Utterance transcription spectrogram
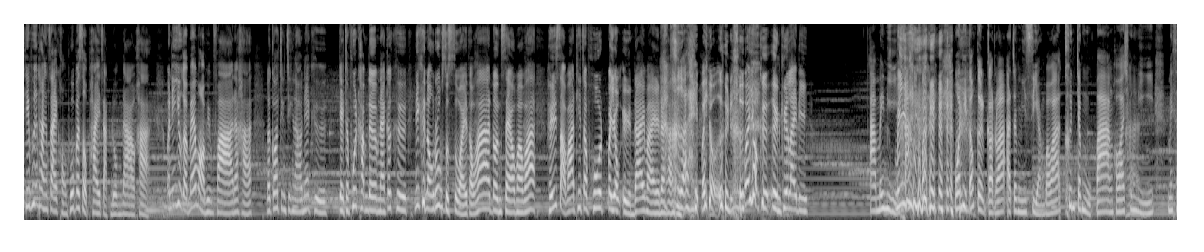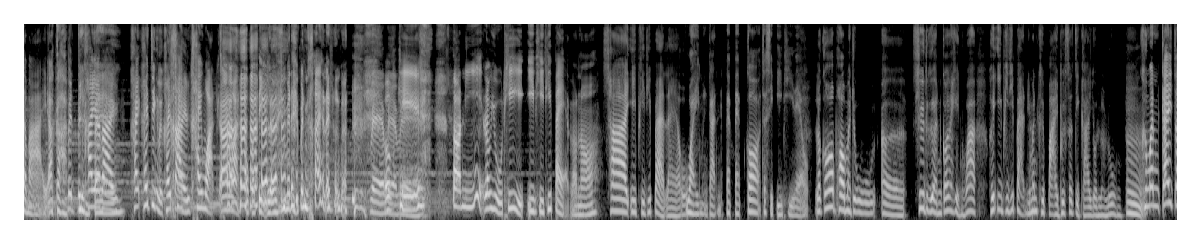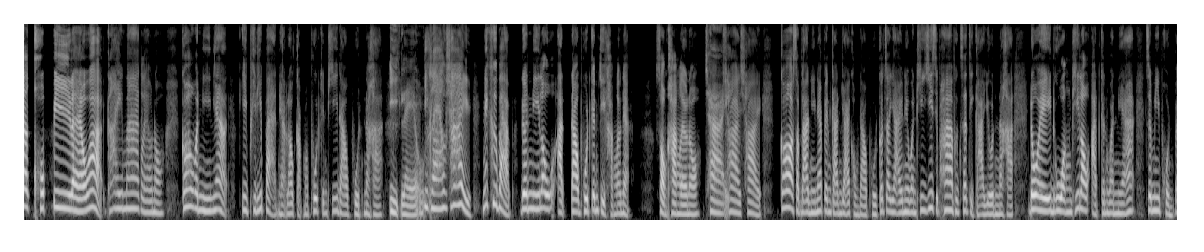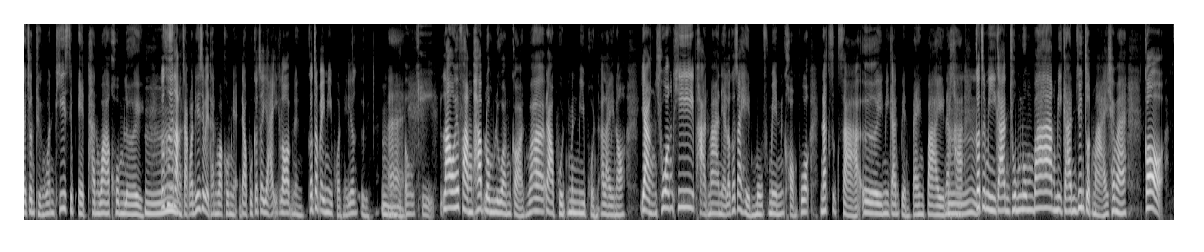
ที่พึ่งทางใจของผู้ประสบภัยจากดวงดาวค่ะ วันนี้อยู่กับแม่หมอพิมฟ้านะคะ แล้วก็จริง ๆ แล้วเนี่ยคือ อยากจะพูดคำเดิมนะก็คือนี่คือน้องรุ่งสุดสวย แต่ว่าโดนแซวมาว่าเฮ้ยสามารถที่จะพูดประโยคอื่นได้ไหมนะคะ คืออะไรประโยคอื่นคือประโยคคืออื่นคืออะไรดี อะไม่มีไม่มีค่ะวันที่ต้องเกิดก่อนว่าอาจจะมีเสียงแบบว่าขึ้นจมูกบ้าง เพราะว่าช่วงนี้ไม่สบายอากาศเป็นเป็นไข้อะไรไข้ไข้จริงหรือไข้ใจไข้ไข้หวัดไข้หวัดปกติเลย ไม่ได้เป็นไข้อะไรทั้งนั้นแหมแหโอมแหมเค ตอนนี้เราอยู่ที่ EP ที่ 8 แล้วเนาะใช่ EP ที่ 8 แล้ว ไวเหมือนกัน แป๊บๆก็จะ 10 EP แล้ว แล้วก็พอมาดูเอ่อชื่อเดือนก็เห็นว่าเฮ้ย EP ที่ 8 นี้มันคือปลายพฤศจิกายนแล้วลุงอืมคือมันใกล้จะครบปีแล้วอะใกล้มากแล้วเนาะก็วันนี้เนี่ย EP ที่ 8 เนี่ยเรากลับมาพูดกันที่ดาวพุธนะคะ อีกแล้ว อีกแล้วใช่ นี่คือแบบเดือนนี้เราอัดดาวพุธกันกี่ครั้งแล้วเนี่ยสองครั้งแล้วเนาะใช่ใช่ใช่ ก็สัปดาห์นี้เนี่ยเป็นการย้ายของดาวพุธก็จะย้ายในวันที่ 25 พฤศจิกายนนะคะ โดยดวงที่เราอัดกันวันเนี้ยจะมีผลไปจนถึงวันที่ 11 ธันวาคมเลยมก็คือหลังจากวันที่ 11 ธันวาคมเนี่ยดาวพุธก็จะย้ายอีกรอบหนึ่งก็จะไปมีผลในเรื่องอื่นอืมอ่าโอเคเล่าให้ฟังภาพรวมๆก่อนว่าดาวพุธมันมีผลอะไรเนาะอย่างช่วงที่ผ่านมาเนี่ยเราก็จะเห็น movement ของพวกนักศึกษาเอ่ยมีการเปลี่ยนแปลงไปนะคะอืมก็จะมีการชุมนุมบ้าง มีการยื่นจดหมายใช่ไหมก็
